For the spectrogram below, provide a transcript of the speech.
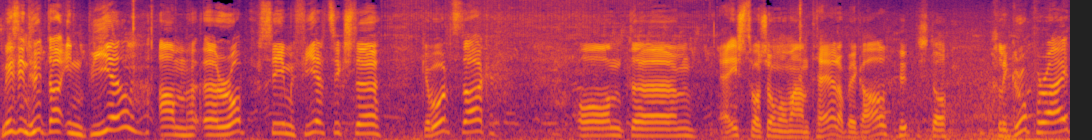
Wir sind heute hier in Biel am äh, Rob seinem 40. Geburtstag. Und ähm, er ist zwar schon einen Moment her, aber egal. Heute ist hier ein bisschen Group Ride.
